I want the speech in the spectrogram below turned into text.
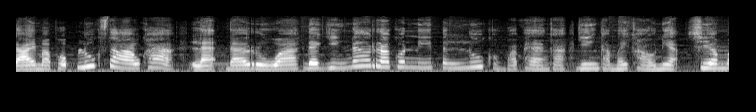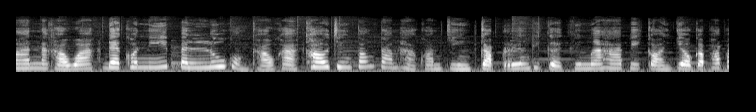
ได้มาพบลูกสาวค่ะ และได้รู้ว่าเด็กหญิงน่ารักคนนี้เป็นลูกของป้าแพงค่ะ ยิ่งทำให้เขาเนี่ยเชื่อมั่นนะคะว่า เด็กคนนี้เป็นลูกของเขาค่ะ เขาจึงต้องตามหาความจริงกับเรื่องที่เกิดขึ้นเมื่อ 5 ปีก่อนเกี่ยวกับพระแพ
